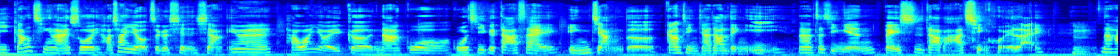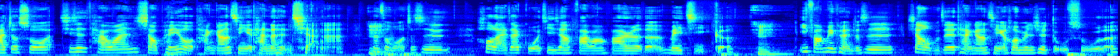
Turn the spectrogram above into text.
以钢琴来说，好像也有这个现象，因为台湾有一个拿过国际一个大赛银奖的钢琴家叫林毅，那这几年北师大把他请回来，嗯，那他就说，其实台湾小朋友弹钢琴也弹得很强啊，嗯、那怎么就是？后来在国际上发光发热的没几个，嗯，一方面可能就是像我们这些弹钢琴，后面就去读书了，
